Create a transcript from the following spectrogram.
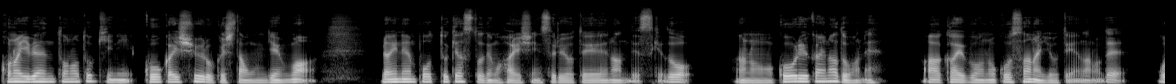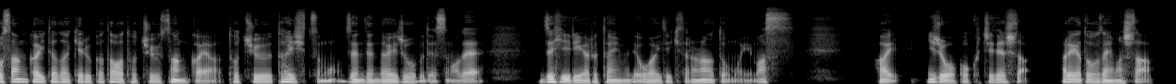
このイベントの時に公開収録した音源は、来年ポッドキャストでも配信する予定なんですけど、あの、交流会などはね、アーカイブを残さない予定なので、ご参加いただける方は途中参加や途中退出も全然大丈夫ですので、ぜひリアルタイムでお会いできたらなと思います。はい。以上告知でした。ありがとうございました。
